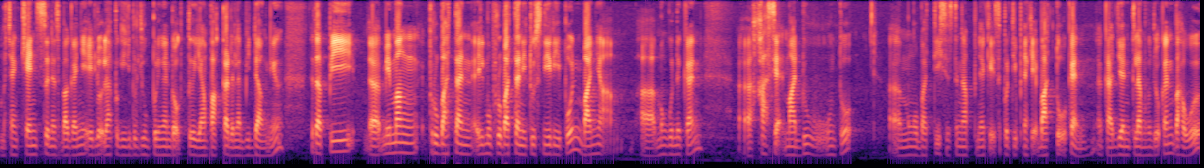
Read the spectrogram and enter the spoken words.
macam kanser dan sebagainya eloklah pergi berjumpa dengan doktor yang pakar dalam bidangnya tetapi uh, memang perubatan ilmu perubatan itu sendiri pun banyak uh, menggunakan uh, khasiat madu untuk Uh, mengubati setengah penyakit seperti penyakit batuk kan kajian telah menunjukkan bahawa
